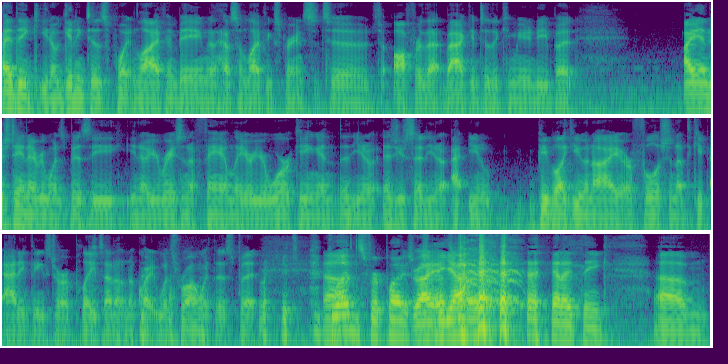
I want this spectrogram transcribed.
I think you know getting to this point in life and being able to have some life experience to to offer that back into the community, but I understand everyone's busy. You know, you're raising a family or you're working, and uh, you know, as you said, you know, you know, people like you and I are foolish enough to keep adding things to our plates. I don't know quite what's wrong with this, but Gluttons for punishment. right? That's Yeah, and I think, um,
